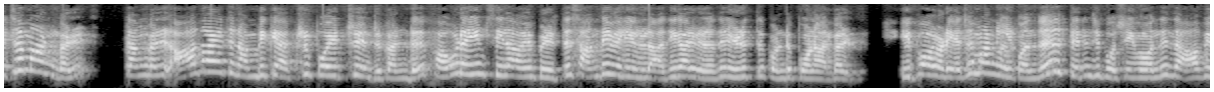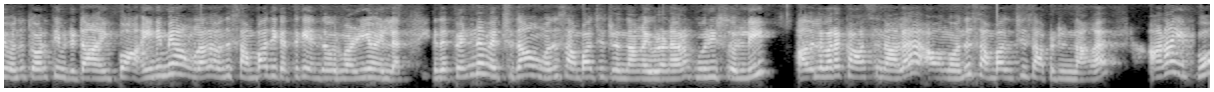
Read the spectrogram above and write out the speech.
எஜமான்கள் தங்கள் ஆதாயத்து நம்பிக்கை அற்று போயிற்று என்று கண்டு பவுலையும் சீலாவையும் பிடித்து சந்தை வெளியில் உள்ள அதிகாரிகளிடம் இழுத்து கொண்டு போனார்கள். இப்போ அவருடைய எஜமான்களுக்கு வந்து தெரிஞ்சு போச்சு. இவன் வந்து இந்த ஆவியை வந்து துரத்தி விட்டுட்டான். இப்போ இனிமே அவங்களால வந்து சம்பாதிக்கிறதுக்கு எந்த ஒரு வழியும் இல்ல. இந்த பெண்ணை வச்சுதான் அவங்க வந்து சம்பாதிச்சிட்டு இருந்தாங்க. இவ்வளவு நேரம் குறி சொல்லி அதுல வர காசுனால அவங்க வந்து சம்பாதிச்சு சாப்பிட்டு இருந்தாங்க. ஆனா இப்போ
